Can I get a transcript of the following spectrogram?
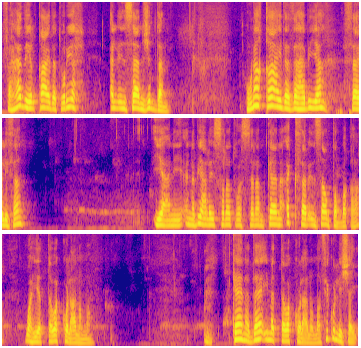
فهذه القاعدة تريح الإنسان جدا. هناك قاعدة ذهبية ثالثة يعني النبي عليه الصلاة والسلام كان أكثر إنسان طبقها وهي التوكل على الله. كان دائم التوكل على الله في كل شيء.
